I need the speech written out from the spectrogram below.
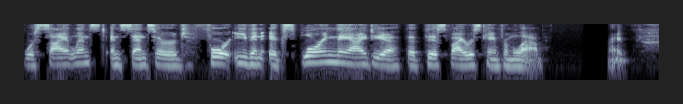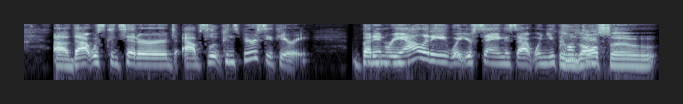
were silenced and censored for even exploring the idea that this virus came from a lab, right? Uh, that was considered absolute conspiracy theory. But in mm-hmm. reality, what you're saying is that when you come it was to- also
